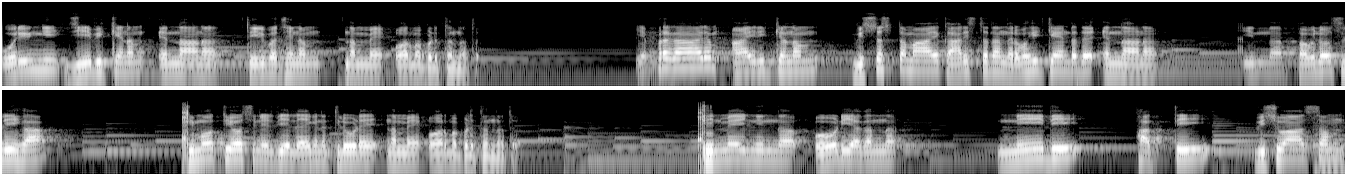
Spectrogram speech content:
ഒരുങ്ങി ജീവിക്കണം എന്നാണ് തിരുവചനം നമ്മെ ഓർമ്മപ്പെടുത്തുന്നത്. എപ്രകാരം ആയിരിക്കണം വിശ്വസ്തമായ കാര്യസ്ഥത നിർവഹിക്കേണ്ടത് എന്നാണ് ഇന്ന് പൗലോസ്ലീഹ തിമോത്തിയോസിന് എഴുതിയ ലേഖനത്തിലൂടെ നമ്മെ ഓർമ്മപ്പെടുത്തുന്നത്. തിന്മയിൽ നിന്ന് ഓടിയകന്ന് നീതി ഭക്തി വിശ്വാസം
